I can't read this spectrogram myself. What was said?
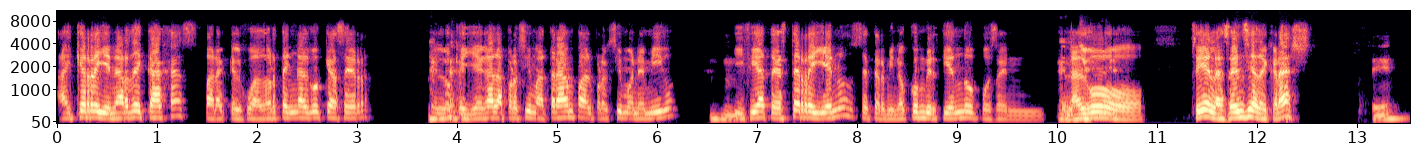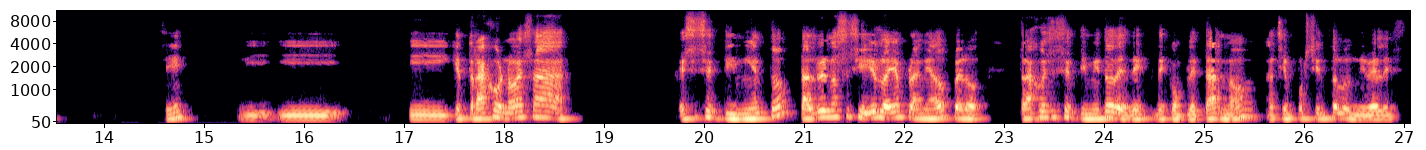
hay que rellenar de cajas para que el jugador tenga algo que hacer en lo que llega a la próxima trampa, al próximo enemigo. Y fíjate, este relleno se terminó convirtiendo pues en, algo, sí, en la esencia de Crash. Sí, sí, y, y, que trajo, ¿no? Esa, ese sentimiento, tal vez no sé si ellos lo hayan planeado, pero trajo ese sentimiento de, de completar, ¿no? Al 100% los niveles.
